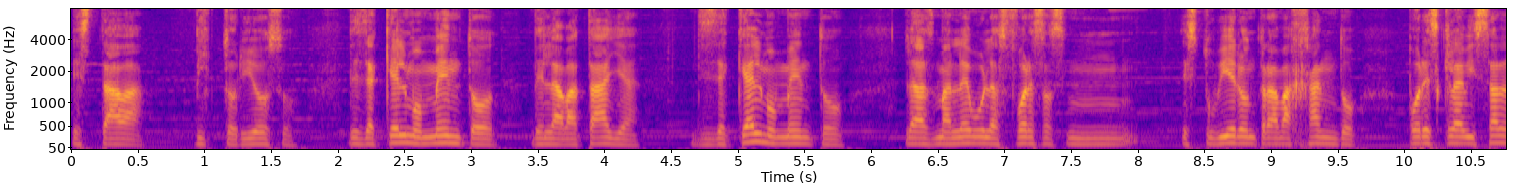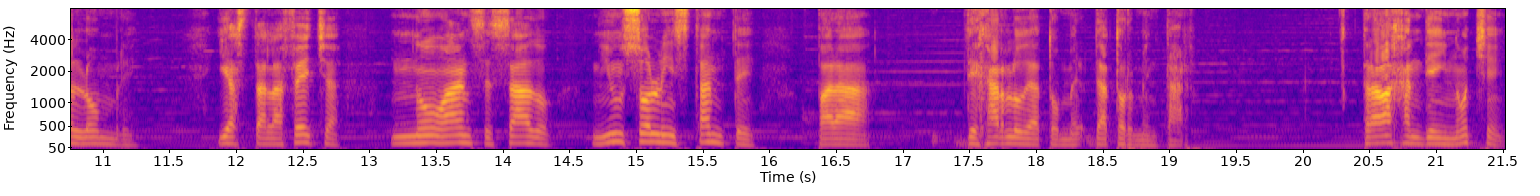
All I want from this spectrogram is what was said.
estaba victorioso. Desde aquel momento de la batalla, desde aquel momento, las malévolas fuerzas mm, estuvieron trabajando por esclavizar al hombre. Y hasta la fecha no han cesado ni un solo instante para dejarlo de, atormentar. Trabajan día y noche,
